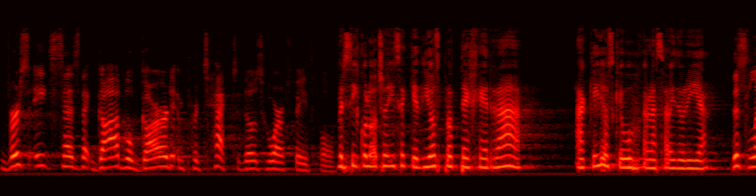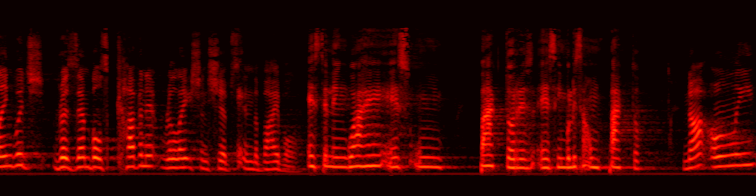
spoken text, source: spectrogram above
Verse 8 says that God will guard and protect those who are faithful. Versículo 8 dice que Dios protegerá a aquellos que buscan la sabiduría. This language resembles covenant relationships in the Bible. Este lenguaje es un pacto, eh, simboliza un pacto. Not only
